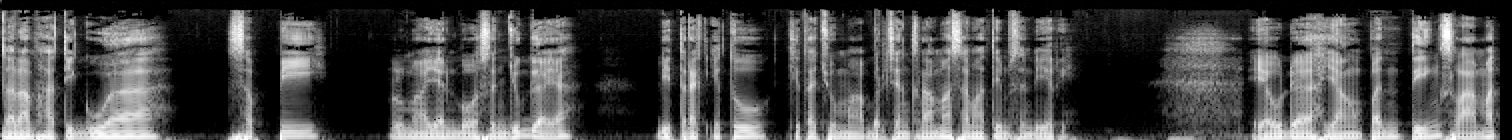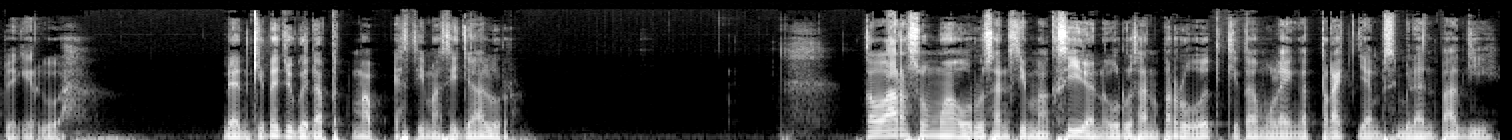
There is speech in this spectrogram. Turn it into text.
Dalam hati gua sepi lumayan bosen juga ya. Di track itu kita cuma bercengkrama sama tim sendiri. Ya udah yang penting selamat pikir gua. Dan kita juga dapat map estimasi jalur kelar semua urusan simaksi dan urusan perut kita mulai ngetrek jam 9 pagi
